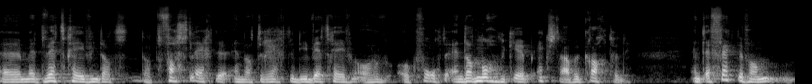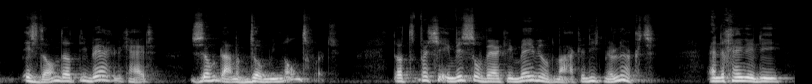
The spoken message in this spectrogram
Uh, met wetgeving dat, dat vastlegde en dat de rechter die wetgeving ook, ook volgde en dat nog een keer extra bekrachtigde. En het effect daarvan is dan dat die werkelijkheid zodanig dominant wordt. Dat wat je in wisselwerking mee wilt maken niet meer lukt. En degene die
